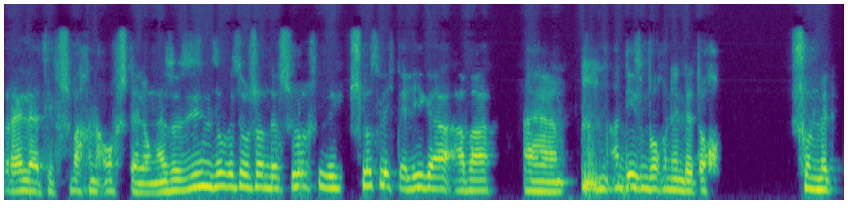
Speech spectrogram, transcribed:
relativ schwachen Aufstellung. Also sie sind sowieso schon das Schlusslicht, der Liga, aber ähm, an diesem Wochenende doch schon mit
